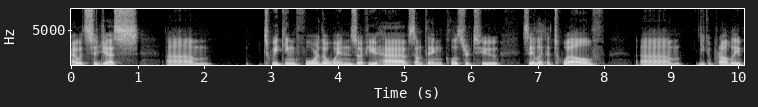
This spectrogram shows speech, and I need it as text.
I would suggest um, tweaking for the wind. So if you have something closer to, say, like a 12, um, you could probably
